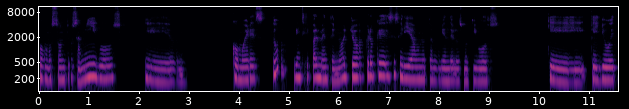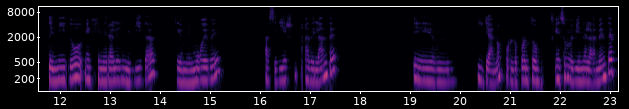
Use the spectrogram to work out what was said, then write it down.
como son tus amigos, eh, como eres tú principalmente, ¿no? Yo creo que ese sería uno también de los motivos que, que yo he tenido en general en mi vida que me mueve a seguir adelante. Em, y ya, ¿no? Por lo pronto eso me viene a la mente,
